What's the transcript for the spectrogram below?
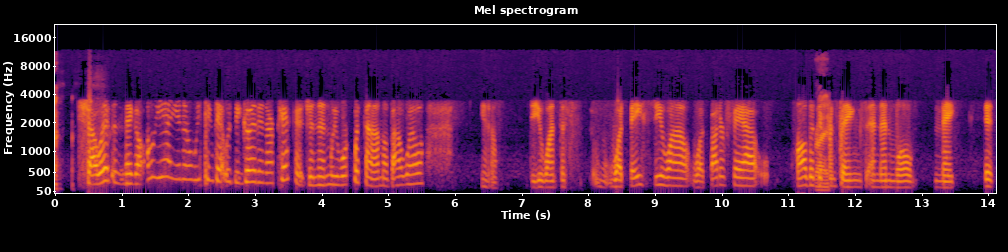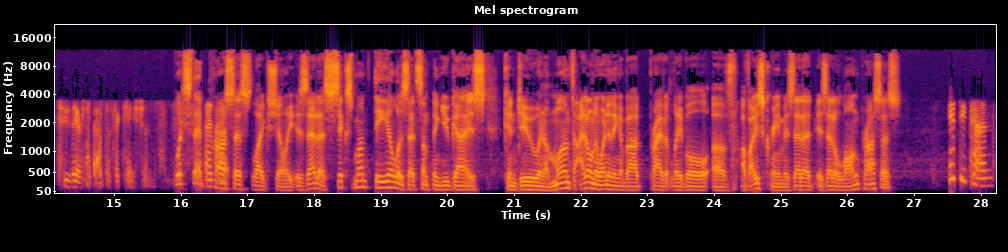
show it, and they go, "Oh yeah, you know, we think that would be good in our package." And then we work with them about, well, you know, do you want this? What base do you want? What butter fat? All the right. different things, and then we'll make it to their specifications. What's that and uh, process that, like, Shelley? Is that a six month deal? Is that something you guys can do in a month? I don't know anything about private label of, of ice cream. Is that a is that a long process? It depends.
